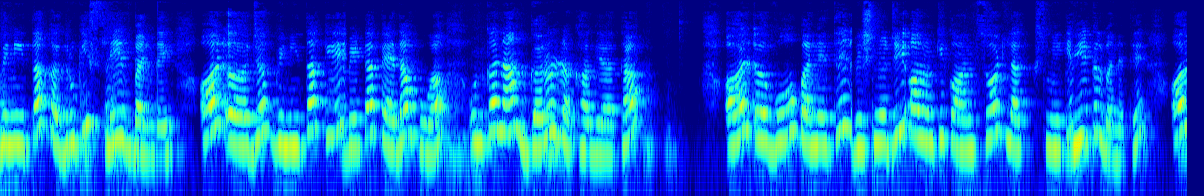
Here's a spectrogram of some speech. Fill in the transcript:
विनीता कद्रू की स्लेव बन गई। और जब विनीता के बेटा पैदा हुआ, उनका नाम गरुड़ रखा गया था। और वो बने थे विष्णु जी और उनकी कॉन्सर्ट लक्ष्मी के व्हीकल बने थे। और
